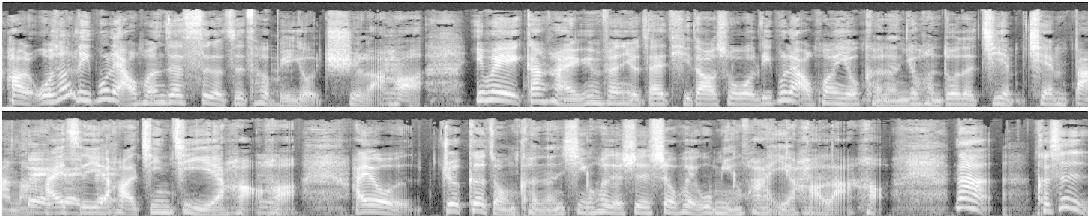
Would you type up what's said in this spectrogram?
好，我说离不了婚这四个字特别有趣了哈，因为刚才运芬有在提到说，我离不了婚有可能有很多的牵牵绊嘛，孩子也好，经济也好哈，还有就各种可能性，或者是社会污名化也好啦。哈，那可是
